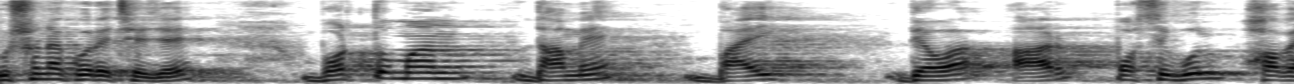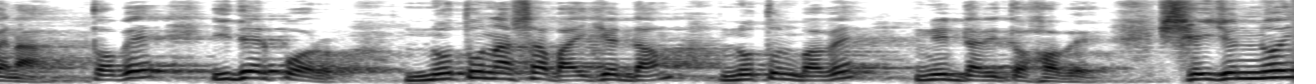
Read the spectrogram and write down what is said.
ঘোষণা করেছে যে বর্তমান দামে বাইক দেওয়া আর পসিবল হবে না। তবে ঈদের পর নতুন আসা বাইকের দাম নতুনভাবে নির্ধারিত হবে। সেই জন্যই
